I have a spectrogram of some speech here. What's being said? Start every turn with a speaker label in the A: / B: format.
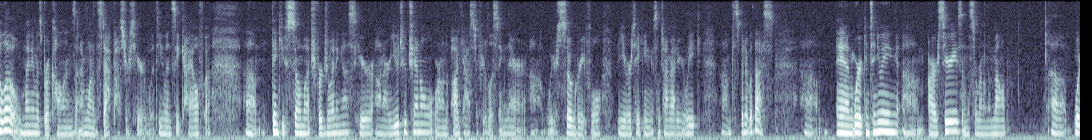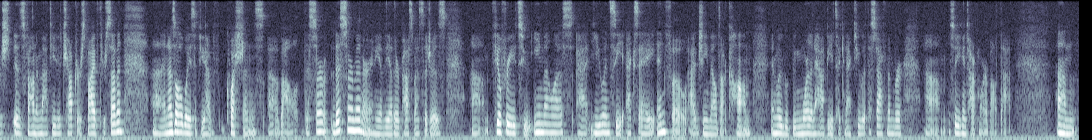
A: Hello, my name is Brooke Collins, and I'm one of the staff pastors here with UNC Chi Alpha. Um, thank you so much for joining us here on our YouTube channel or on the podcast if you're listening there. Um, we are so grateful that you are taking some time out of your week um, to spend it with us. Um, and we're continuing um, our series in the Sermon on the Mount, uh, which is found in Matthew chapters 5 through 7. Uh, and as always, if you have questions uh, about this, ser- this sermon or any of the other past messages, um, feel free to email us at uncxainfo at gmail.com, and we would be more than happy to connect you with a staff member um, so you can talk more about that. Um,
